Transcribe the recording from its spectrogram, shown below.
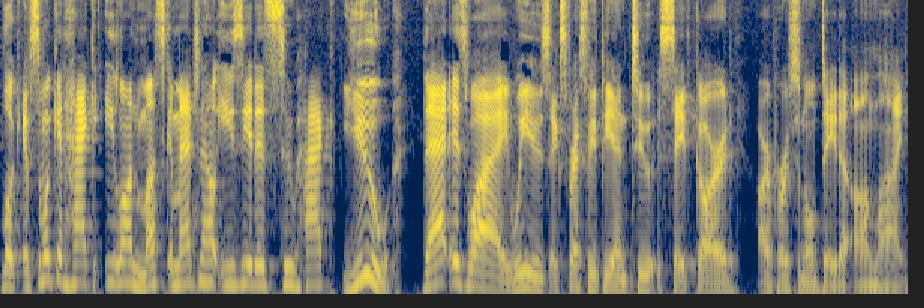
Look, if someone can hack Elon Musk, imagine how easy it is to hack you. That is why we use ExpressVPN to safeguard our personal data online.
